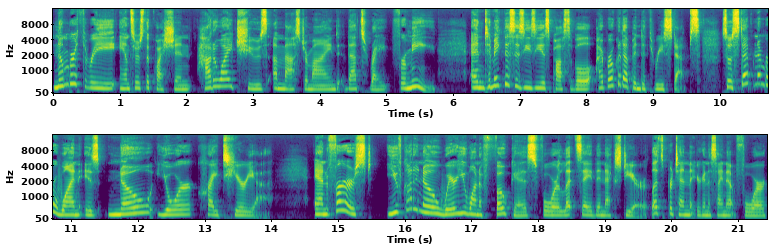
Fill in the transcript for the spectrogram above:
Number three answers the question How do I choose a mastermind that's right for me? And to make this as easy as possible, I broke it up into three steps. So, step number one is know your criteria. And first, you've got to know where you want to focus for, let's say, the next year. Let's pretend that you're going to sign up for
